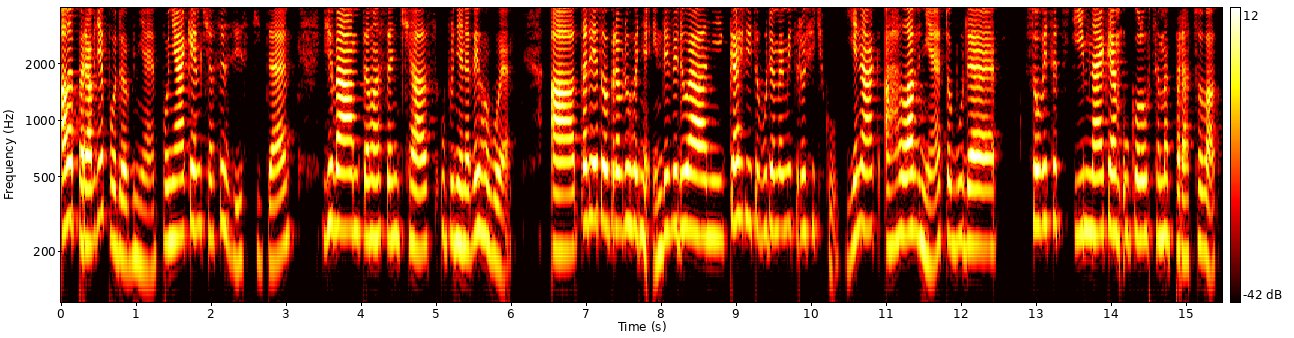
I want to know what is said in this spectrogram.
Ale pravděpodobně po nějakém čase zjistíte, že vám tenhle ten čas úplně nevyhovuje. A tady je to opravdu hodně individuální, každý to budeme mít trošičku jinak a hlavně to bude souviset s tím, na jakém úkolu chceme pracovat.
